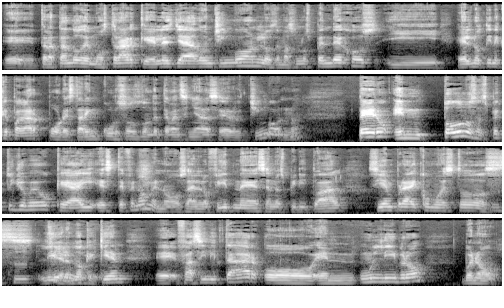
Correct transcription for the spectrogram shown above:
eh, tratando de mostrar que él es ya don chingón, los demás son unos pendejos y él no tiene que pagar por estar en cursos donde te va a enseñar a ser chingón, ¿no? Pero en todos los aspectos yo veo que hay este fenómeno, o sea, en lo fitness, en lo espiritual, siempre hay como estos líderes, sí. ¿no? Que quieren eh, facilitar o en un libro, bueno,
